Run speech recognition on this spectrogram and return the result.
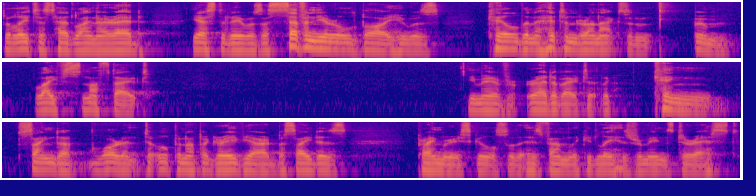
The latest headline I read yesterday was a seven year old boy who was killed in a hit and run accident. Boom, life snuffed out. You may have read about it. The king signed a warrant to open up a graveyard beside his primary school so that his family could lay his remains to rest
